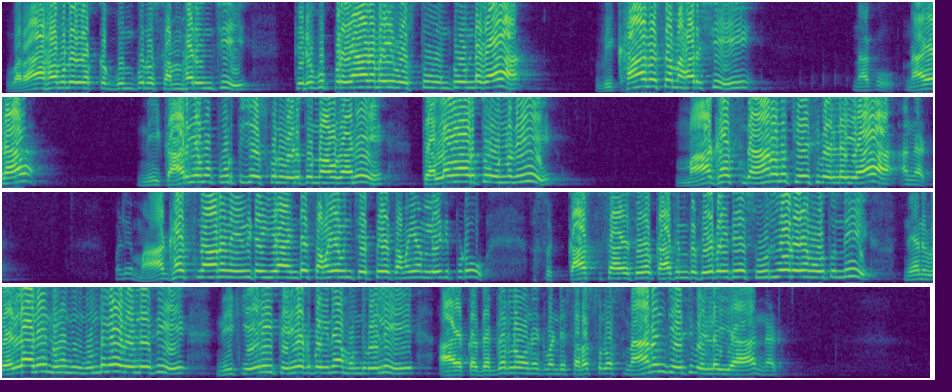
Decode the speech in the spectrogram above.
వరాహముల యొక్క గుంపును సంహరించి తిరుగు ప్రయాణమై వస్తూ ఉంటూ ఉండగా విఖానస మహర్షి నాకు నాయనా నీ కార్యము పూర్తి చేసుకుని వెళుతున్నావు కానీ తెల్లవారుతూ ఉన్నది. మాఘ స్నానము చేసి వెళ్ళయ్యా అన్నాడు. మళ్ళీ మాఘ స్నానం ఏమిటయ్యా అంటే సమయం చెప్పే సమయం లేదు ఇప్పుడు. కాస్త సా- సేపు కాసింతసేపు అయితే సూర్యోదయం అవుతుంది. నేను వెళ్ళాలి నువ్వు ముందుగా వెళ్ళేసి నీకేమీ తెలియకపోయినా ముందు వెళ్ళి ఆ యొక్క దగ్గరలో ఉన్నటువంటి సరస్సులో స్నానం చేసి వెళ్ళయ్యా అన్నాడు.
